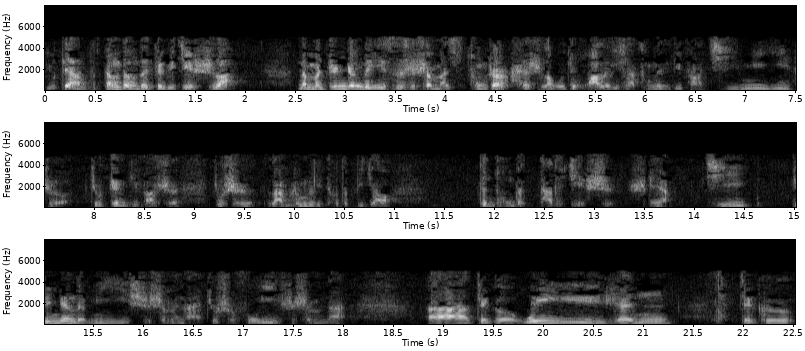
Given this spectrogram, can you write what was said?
有这样的等等的这个解释了。那么真正的意思是什么？从这儿开始了，我就画了一下，从那个地方其密意者，就这个地方是就是栏目里头的比较正统的它的解释是这样。其真正的密意是什么呢？就是佛意是什么呢？啊，这个微于人，这个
